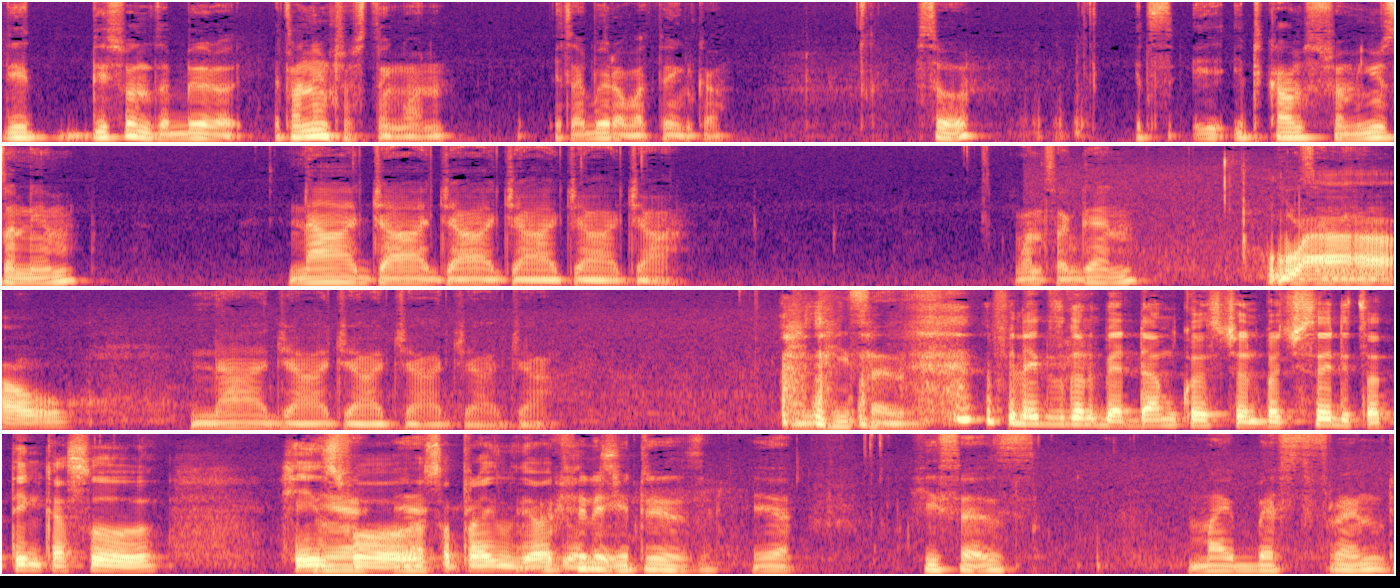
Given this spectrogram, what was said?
this, this one's a bit. Of, it's an interesting one. It's a bit of a thinker. So, it's it, it comes from username na ja ja ja ja ja. Once again, Wow. na ja ja ja ja ja. And he says, I feel like this is gonna be a dumb question, but you said it's a thinker, so Here's Yeah, for yeah. surprising the audience. Actually, it is. Yeah. He says, My best friend,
